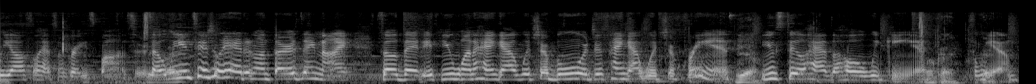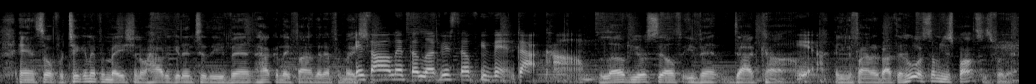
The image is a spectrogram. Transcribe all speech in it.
We also have some great sponsors. So we intentionally had it on Thursday night so that if you want to hang out with your boo or just hang out with your friends, Yeah. you still have the whole weekend. Okay. Okay. yeah. And so for ticket information or how to get into the event, how can they find that information? It's all at the loveyourselfevent.com. LoveYourselfEvent.com. Yeah. And you can find out about that. Who are some of your sponsors for that?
